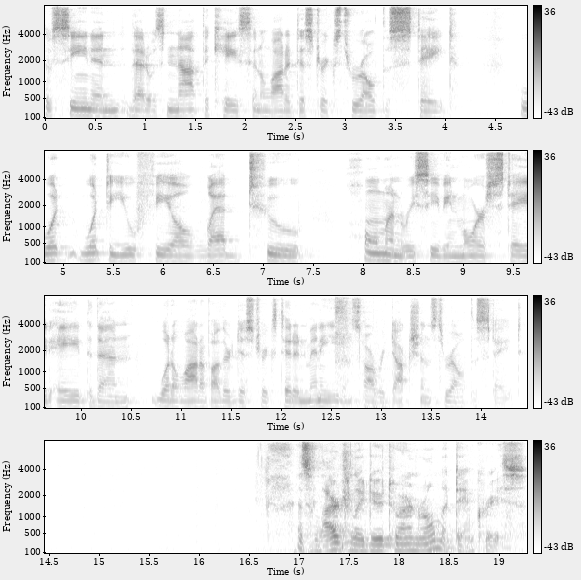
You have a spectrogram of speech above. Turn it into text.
have seen in, that it was not the case in a lot of districts throughout the state. What, what do you feel led to Holmen receiving more state aid than what a lot of other districts did, and many even saw reductions throughout the state? It's largely due to our enrollment increase.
